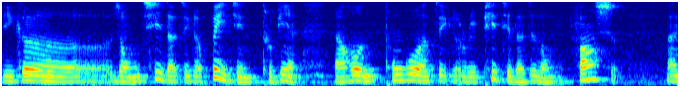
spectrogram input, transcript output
一个容器的这个背景图片，然后通过这个 repeat 的这种方式，那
